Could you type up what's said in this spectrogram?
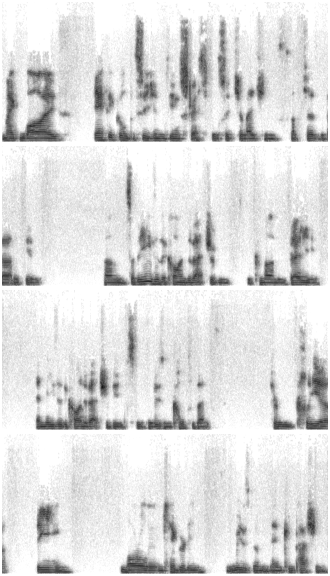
make wise, ethical decisions in stressful situations such as the battlefield. Um, so these are the kinds of attributes that commanders value, and these are the kind of attributes that Buddhism cultivates through clear seeing, moral integrity, wisdom, and compassion,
